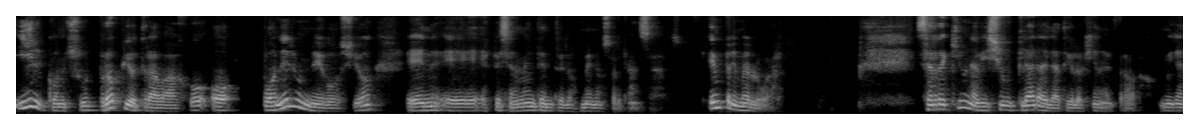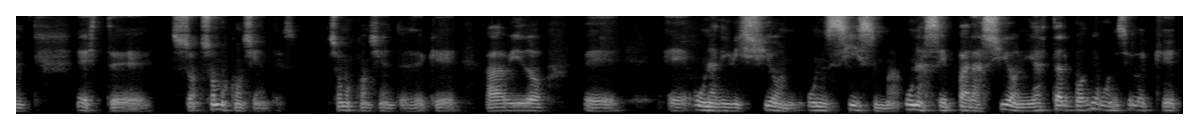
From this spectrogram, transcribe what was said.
ir con su propio trabajo o poner un negocio, en, eh, especialmente entre los menos alcanzados? En primer lugar, se requiere una visión clara de la teología en el trabajo. Miren, este, somos conscientes, somos conscientes de que ha habido eh, eh, una división, un cisma, una separación, y hasta podríamos decirle que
